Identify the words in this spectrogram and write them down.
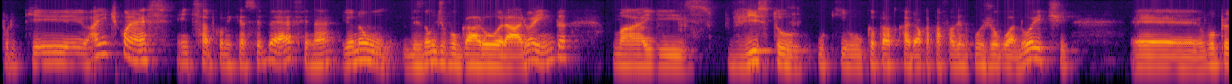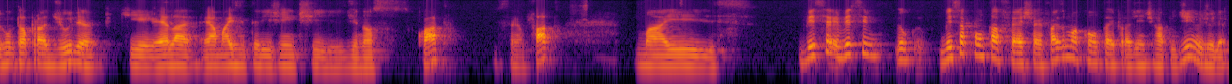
Porque a gente conhece, a gente sabe como é que é a CBF, né? Eu não, eles não divulgaram o horário ainda, mas visto o que o Campeonato Carioca tá fazendo com o jogo à noite, é, eu vou perguntar para a Júlia, que ela é a mais inteligente de nós quatro, isso é um fato, mas Vê se, vê, se, vê se a conta fecha aí. Faz uma conta aí pra gente rapidinho, Julia.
